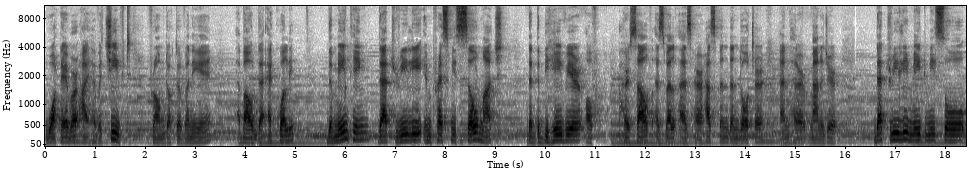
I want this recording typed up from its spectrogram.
whatever I have achieved from Dr. Vanier about the Aqualip, the main thing that really impressed me so much that the behavior of herself as well as her husband and daughter and her manager that really made me so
